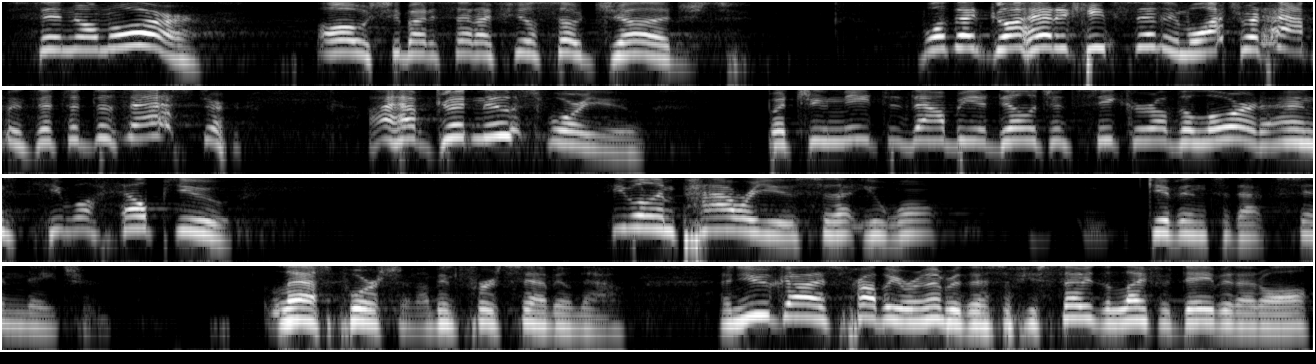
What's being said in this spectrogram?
sin no more. Oh, she might have said, I feel so judged. Well, then go ahead and keep sinning. Watch what happens. It's a disaster. I have good news for you. But you need to now be a diligent seeker of the Lord, and He will help you. He will empower you so that you won't give in to that sin nature. Last portion, I'm in 1 Samuel now. And you guys probably remember this if you studied the life of David at all.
